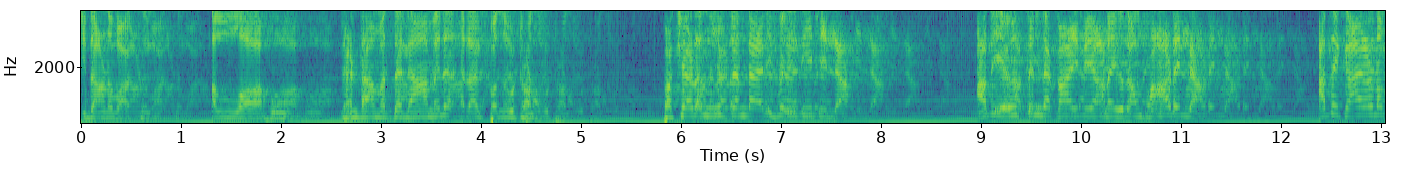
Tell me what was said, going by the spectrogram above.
ഇതാണ് വാക്ക്. അള്ളാഹു രണ്ടാമത്തെ ലാമിന് ഒരൽപ്പം നീട്ടണം. പക്ഷെ അവിടെ നീട്ടണ്ട അലിഫ് എഴുതിയിട്ടില്ല. അത് എഴുത്തിന്റെ കായികയാണ് എഴുതാൻ പാടില്ല. അത് കാരണം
